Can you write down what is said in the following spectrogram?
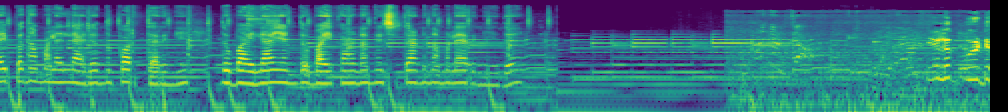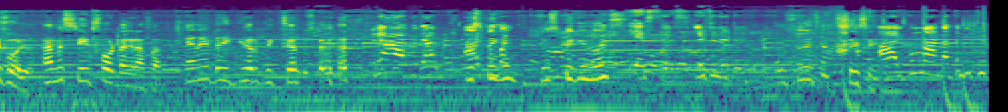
വൈകുന്നേരം ഇപ്പം നമ്മളെല്ലാവരും ഒന്ന് പുറത്തിറങ്ങി ദുബായിലായ ദുബായ് കാണാന്ന് വെച്ചിട്ടാണ് നമ്മൾ ഇറങ്ങിയത് You look beautiful. I'm a street photographer. Can I take your picture? you speaking? you speak English? Yes, yes, little little. Little? See, see.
